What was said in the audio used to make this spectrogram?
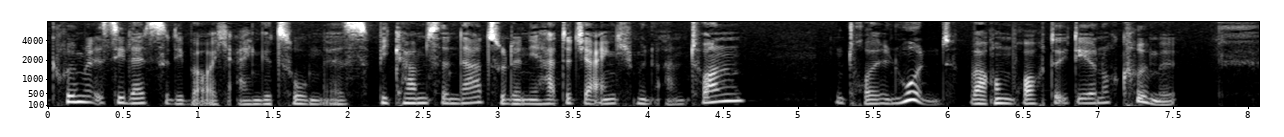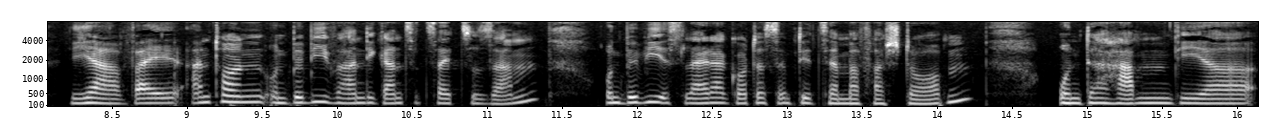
Krümel ist die letzte, die bei euch eingezogen ist. Wie kam es denn dazu? Denn ihr hattet ja eigentlich mit Anton einen tollen Hund. Warum brauchtet ihr noch Krümel? Ja, weil Anton und Bibi waren die ganze Zeit zusammen und Bibi ist leider Gottes im Dezember verstorben. Und da haben wir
